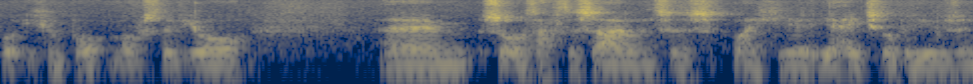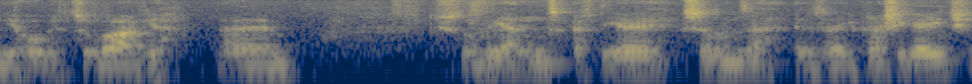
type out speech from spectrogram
but you can put most of your um, sought after silencers like your, your HWs and your Huggetts and what have you. Um, just on the end of the air cylinder is a pressure gauge,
